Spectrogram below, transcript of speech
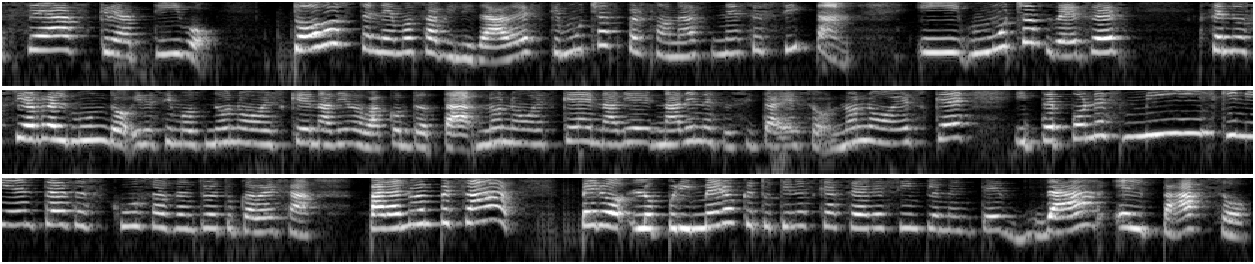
seas creativo. Todos tenemos habilidades que muchas personas necesitan y muchas veces se nos cierra el mundo y decimos, no, no, es que nadie me va a contratar, no, no, es que nadie, nadie necesita eso, no, no, es que, y te pones 1500 excusas dentro de tu cabeza para no empezar. Pero lo primero que tú tienes que hacer es simplemente dar el paso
